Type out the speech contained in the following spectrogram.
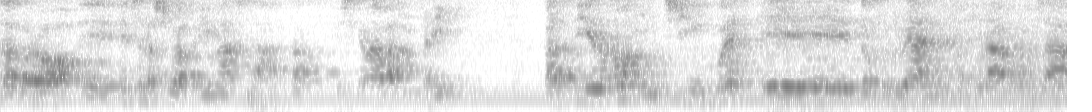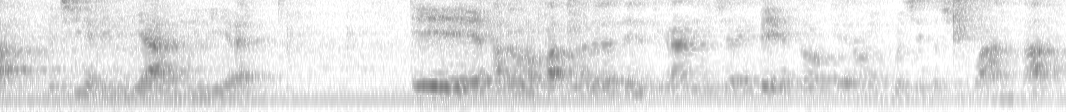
lavorò e fece la sua prima startup che si chiamava i Partirono in 5 e dopo due anni fatturavano già decine di miliardi di lire. E avevano fatto una delle aziende più grandi che c'era in Veneto, che erano in 250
